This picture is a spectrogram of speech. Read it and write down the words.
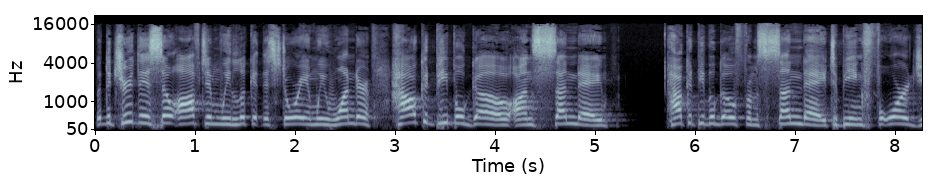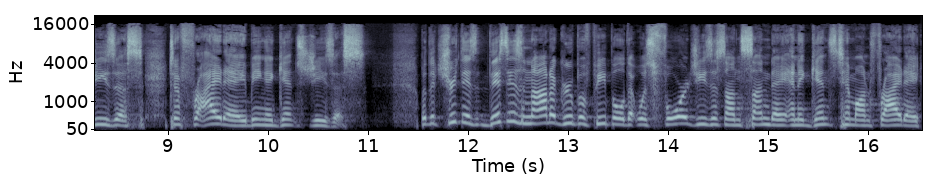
But the truth is, so often we look at this story and we wonder how could people go on Sunday? How could people go from Sunday to being for Jesus to Friday being against Jesus? But the truth is, this is not a group of people that was for Jesus on Sunday and against him on Friday.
